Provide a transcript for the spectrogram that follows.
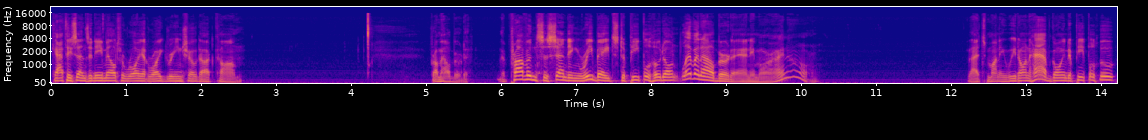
Kathy sends an email to roy at roygreenshow.com from Alberta. The province is sending rebates to people who don't live in Alberta anymore. I know. That's money we don't have going to people who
